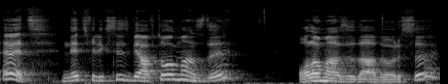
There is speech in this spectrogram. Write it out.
Evet, Netflix'siz bir hafta olmazdı. Olamazdı daha doğrusu.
